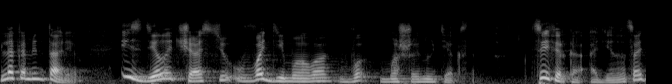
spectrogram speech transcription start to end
для комментариев и сделать частью вводимого в машину текста. Циферка 11.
